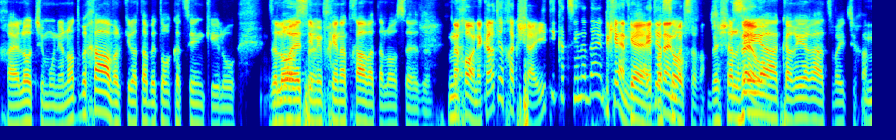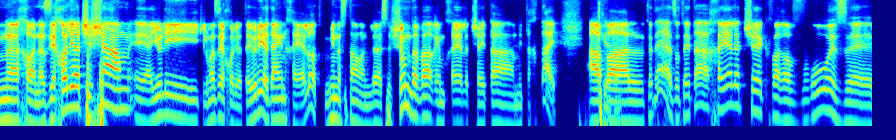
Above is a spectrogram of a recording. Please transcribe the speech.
חיילות שמעוניינות בך, אבל כאילו אתה בתור קצין, כאילו, זה לא, לא אתי מבחינתך ואתה לא עושה את זה. נכון, הכרתי אותך כשהייתי קצין עדיין? כן, כן הייתי בסוף, עדיין בצבא. בשלהי הקריירה הצבאית שלך. נכון, אז יכול להיות ששם אה, היו לי, כאילו מה זה יכול להיות? היו לי עדיין חיילות, מן הסתם אני לא אעשה שום דבר עם חיילת שהייתה מתחתיי, כן. אבל אתה יודע, זאת הייתה חיילת שכבר עברו איזה...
